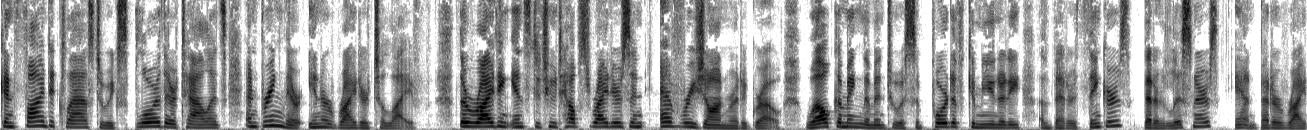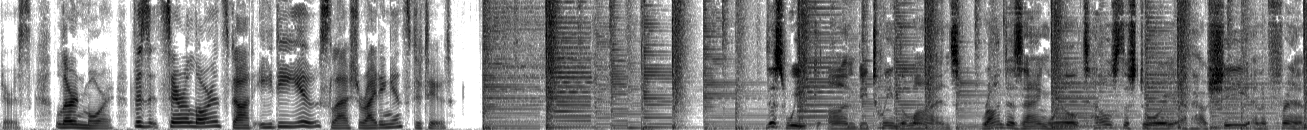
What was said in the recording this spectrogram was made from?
can find a class to explore their talents and bring their inner writer to life. The Writing Institute helps writers in every genre to grow, welcoming them into a supportive community of better thinkers, better listeners, and better writers. Learn more. Visit sarahlawrence.edu slash. This week on Between the Lines, Rhonda Zangwill tells the story of how she and a friend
